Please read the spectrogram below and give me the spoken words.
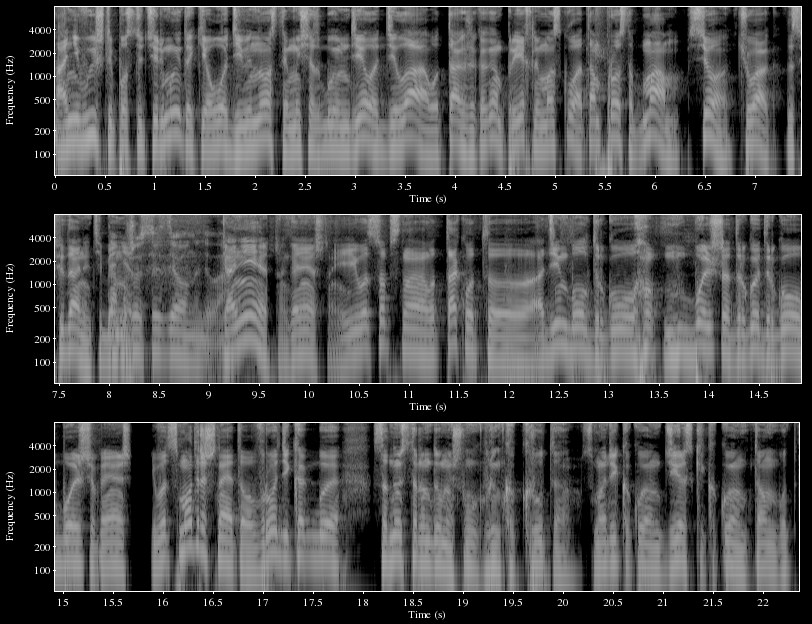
да. они вышли после тюрьмы, такие, о, 90-е, мы сейчас будем делать дела, вот так же, как им приехали в Москву, а там просто, мам, все, чувак, до свидания, тебя Там нет. уже все сделано дела. Конечно, конечно. И вот, собственно, вот так вот э, один бол другого больше, другой другого больше, понимаешь? И вот смотришь на этого, вроде как бы с одной стороны думаешь, о, блин, как круто, смотри, какой он дерзкий, какой он там вот...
